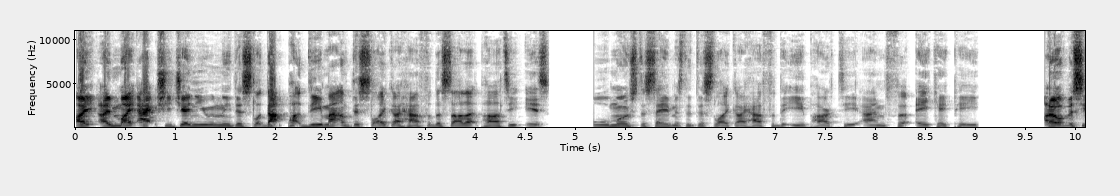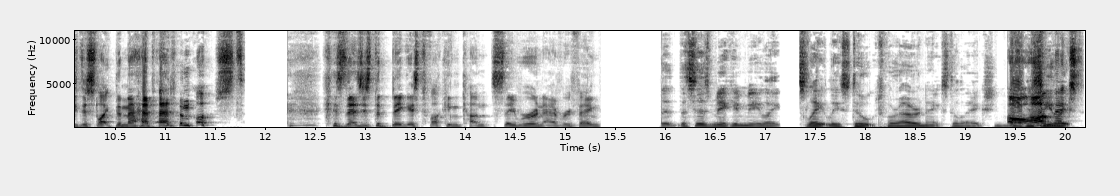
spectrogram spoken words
I, I might actually genuinely dislike that. pa- The amount of dislike I have for the Saadet Party is almost the same as the dislike I have for the E Party and for AKP. I obviously dislike the MHP the most because they're just the biggest fucking cunts. They ruin everything. This is making me like slightly stoked for our next election. Oh, I can our see, like- next,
